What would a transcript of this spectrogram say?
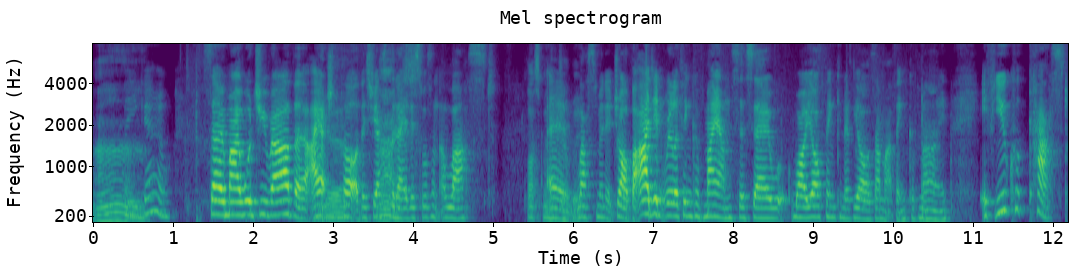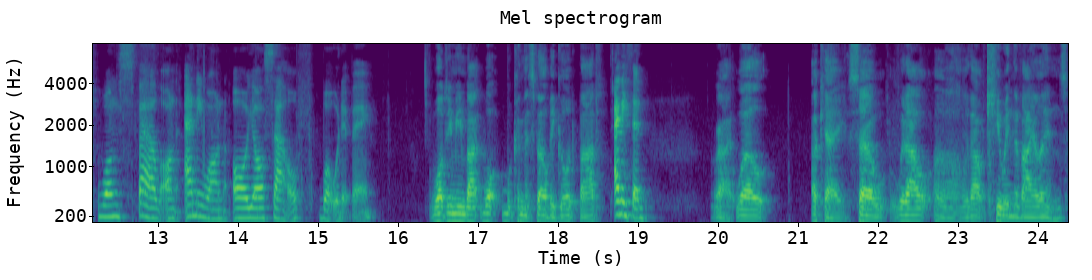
ah. There you go. So my would you rather? I actually Yeah. thought of this yesterday. Nice. This wasn't a last Last minute um, job. last minute job. But I didn't really think of my answer, so while you're thinking of yours, I might think of mine. If you could cast one spell on anyone or yourself, what would it be? What do you mean by what? What can the spell be? Good, bad? Anything. Right. Well, okay. So without oh, without cueing the violins,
